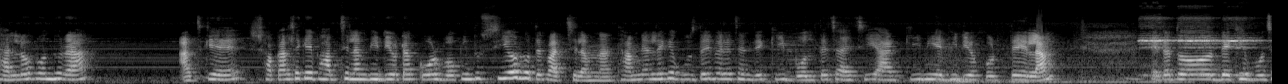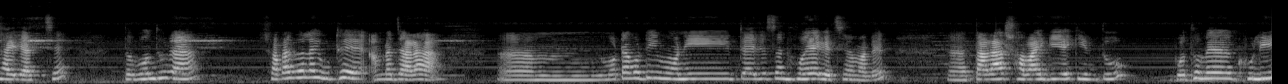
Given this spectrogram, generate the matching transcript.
হ্যালো বন্ধুরা, আজকে সকাল থেকে ভাবছিলাম ভিডিওটা করব, কিন্তু শিওর হতে পারছিলাম না। থামনেল দেখে বুঝতেই পেরেছেন যে কি বলতে চাইছি আর কি নিয়ে ভিডিও করতে এলাম। এটা তো দেখে বোঝাই যাচ্ছে। তো বন্ধুরা, সকালবেলায় উঠে আমরা যারা মোটামুটি মনিটাইজেশন হয়ে গেছে আমাদের তারা সবাই গিয়ে কিন্তু প্রথমে খুলি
